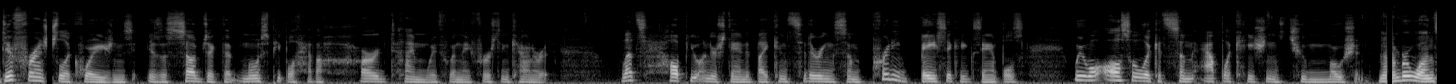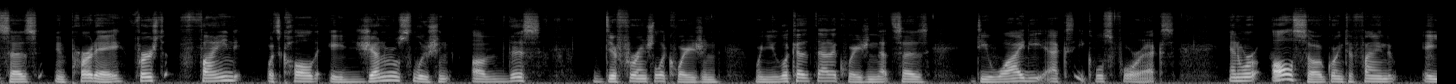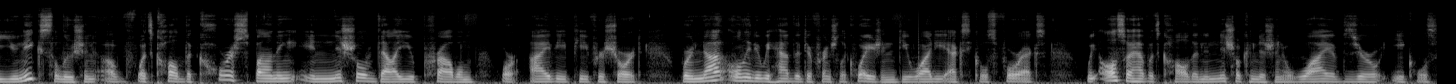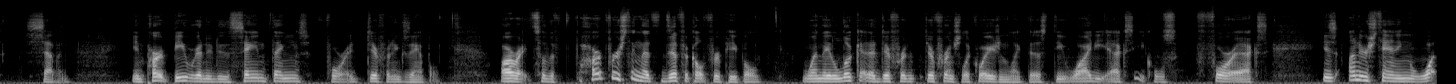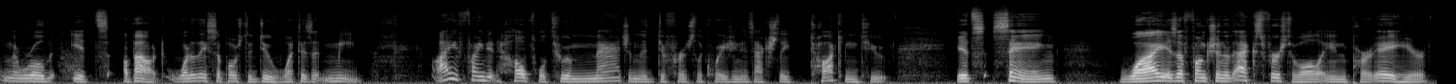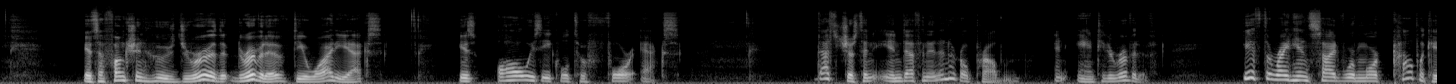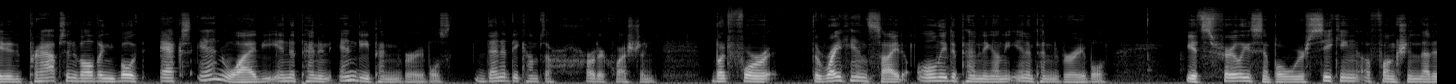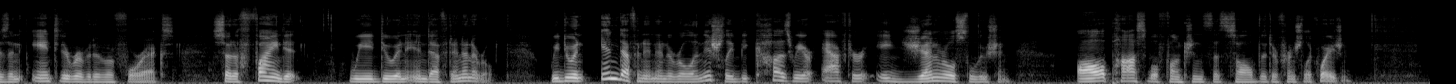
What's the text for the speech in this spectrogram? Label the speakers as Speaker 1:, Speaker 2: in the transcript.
Speaker 1: Differential equations is a subject that most people have a hard time with when they first encounter it. Let's help you understand it by considering some pretty basic examples. We will also look at some applications to motion. Number one says in part A, first find what's called a general solution of this differential equation. When you look at that equation that says dy dx equals 4x, and we're also going to find a unique solution of what's called the corresponding initial value problem, or IVP for short, where not only do we have the differential equation, dy dx equals 4x, we also have what's called an initial condition, a y of 0 equals 7. In part B, we're going to do the same things for a different example. All right, so the first thing that's difficult for people when they look at a different differential equation like this, dy dx equals 4x, is understanding what in the world it's about. What are they supposed to do? What does it mean? I find it helpful to imagine the differential equation is actually talking to. It's saying y is a function of x, first of all, in part A here. It's a function whose derivative, dy dx, is always equal to 4x. That's just an indefinite integral problem, an antiderivative. If the right-hand side were more complicated, perhaps involving both x and y, the independent and dependent variables, then it becomes a harder question. But for the right-hand side only depending on the independent variable, it's fairly simple. We're seeking a function that is an antiderivative of 4x. So to find it, we do an indefinite integral. We do an indefinite integral initially because we are after a general solution all possible functions that solve the differential equation.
